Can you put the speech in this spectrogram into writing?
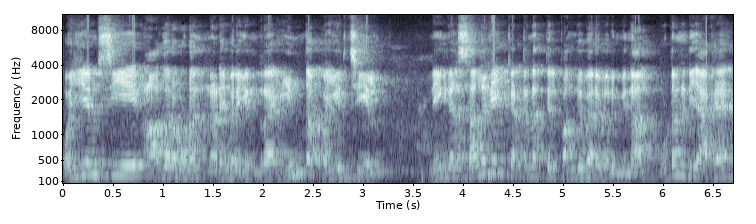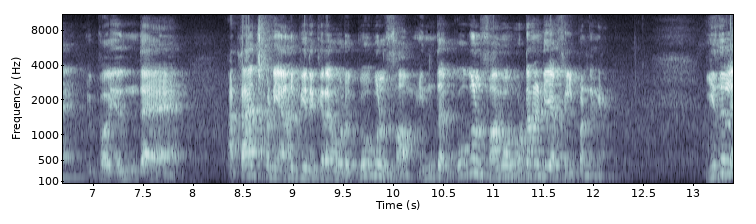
ஒய்எம்சிஏ ஆதரவுடன் நடைபெறுகின்ற இந்த பயிற்சியில் நீங்கள் சலுகை கட்டணத்தில் பங்கு பெற விரும்பினால் உடனடியாக இப்போ இந்த அட்டாச் பண்ணி அனுப்பியிருக்கிற ஒரு கூகுள் ஃபார்ம் இந்த கூகுள் ஃபார்மை உடனடியாக ஃபில் பண்ணுங்கள் இதுல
